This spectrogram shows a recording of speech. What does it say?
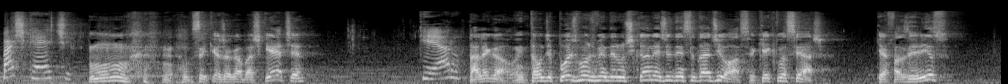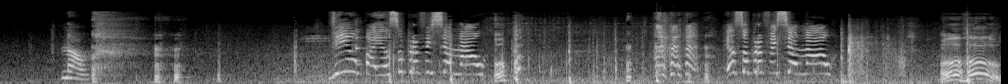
Basquete. Hum, você quer jogar basquete, é? Quero. Tá legal. Então depois vamos vender uns scanners de densidade óssea. O que, que você acha? Quer fazer isso? Não. Viu, pai? Eu sou profissional. Opa! Eu sou profissional. Oh, oh!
